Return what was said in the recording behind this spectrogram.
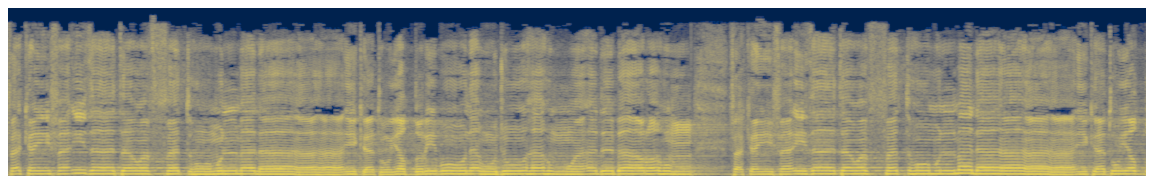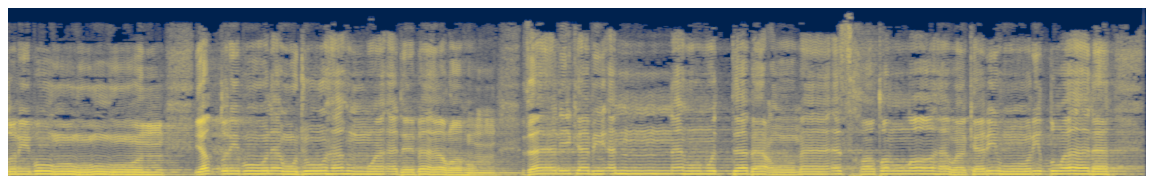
فكيف إذا توفتهم الملائكة يضربون وجوههم وأدبارهم؟ فكيف إذا توفتهم الملائكة يضربون يضربون وجوههم وأدبارهم؟ ذلك بأنهم اتبعوا ما أسخط الله وكرهوا رضوانه.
